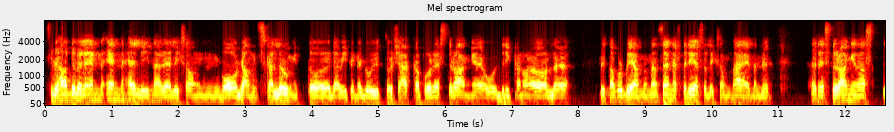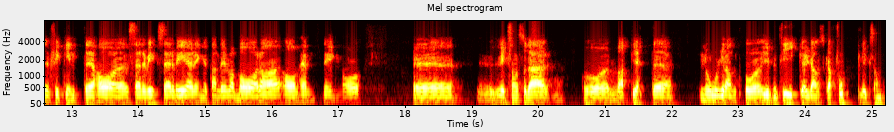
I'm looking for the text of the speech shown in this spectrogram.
Så vi hade väl en, en helg när det liksom var ganska lugnt och där vi kunde gå ut och käka på restaurang eh, och dricka några öl eh, utan problem. Men sen efter det så liksom, nej men nu, restaurangerna fick inte ha servi- servering utan det var bara avhämtning och eh, liksom sådär. Och varit jättenoggrant på, i butiker ganska fort liksom.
